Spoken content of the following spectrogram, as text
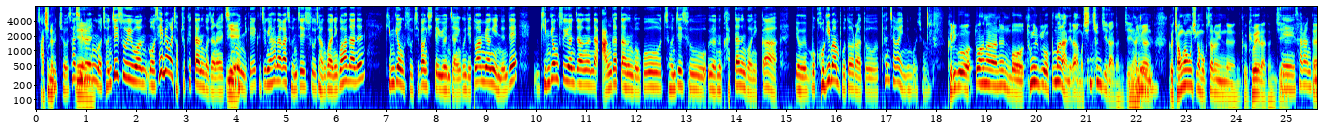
사실은 그렇죠. 사실은 예. 뭐 전재수 의원 뭐 세 명을 접촉했다는 거잖아요. 친문 이게 그 중에 하나가 전재수 장관이고 하나는 김경수 지방시대 위원장이고 이제 또 한 명이 있는데 김경수 위원장은 안 갔다는 거고 전재수 의원은 갔다는 거니까 여- 뭐 거기만 보더라도 편차가 있는 거죠. 그리고 또 하나는 뭐 통일교뿐만 아니라 뭐 신천지라든지 음. 아니면 그 정광훈 씨가 목사로 있는 그 교회라든지 네, 사랑교회.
